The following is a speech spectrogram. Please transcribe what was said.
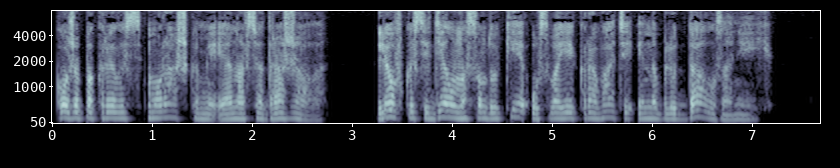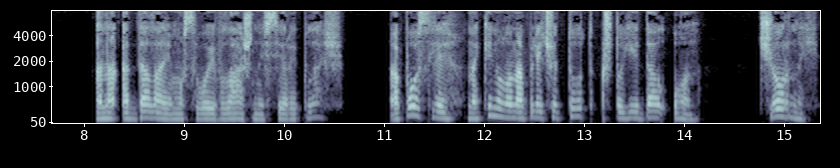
Кожа покрылась мурашками, и она вся дрожала. Левка сидел на сундуке у своей кровати и наблюдал за ней. Она отдала ему свой влажный серый плащ, а после накинула на плечи тот, что ей дал он, черный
